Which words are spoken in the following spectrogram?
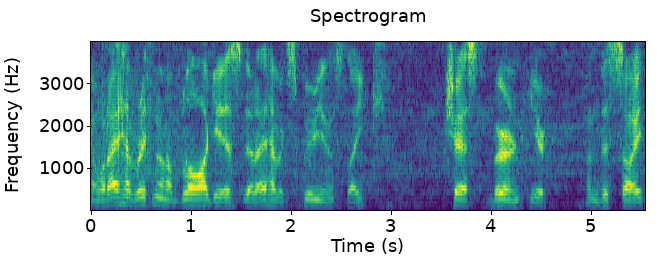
And what I have written on a blog is that I have experienced like chest burn here on this side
